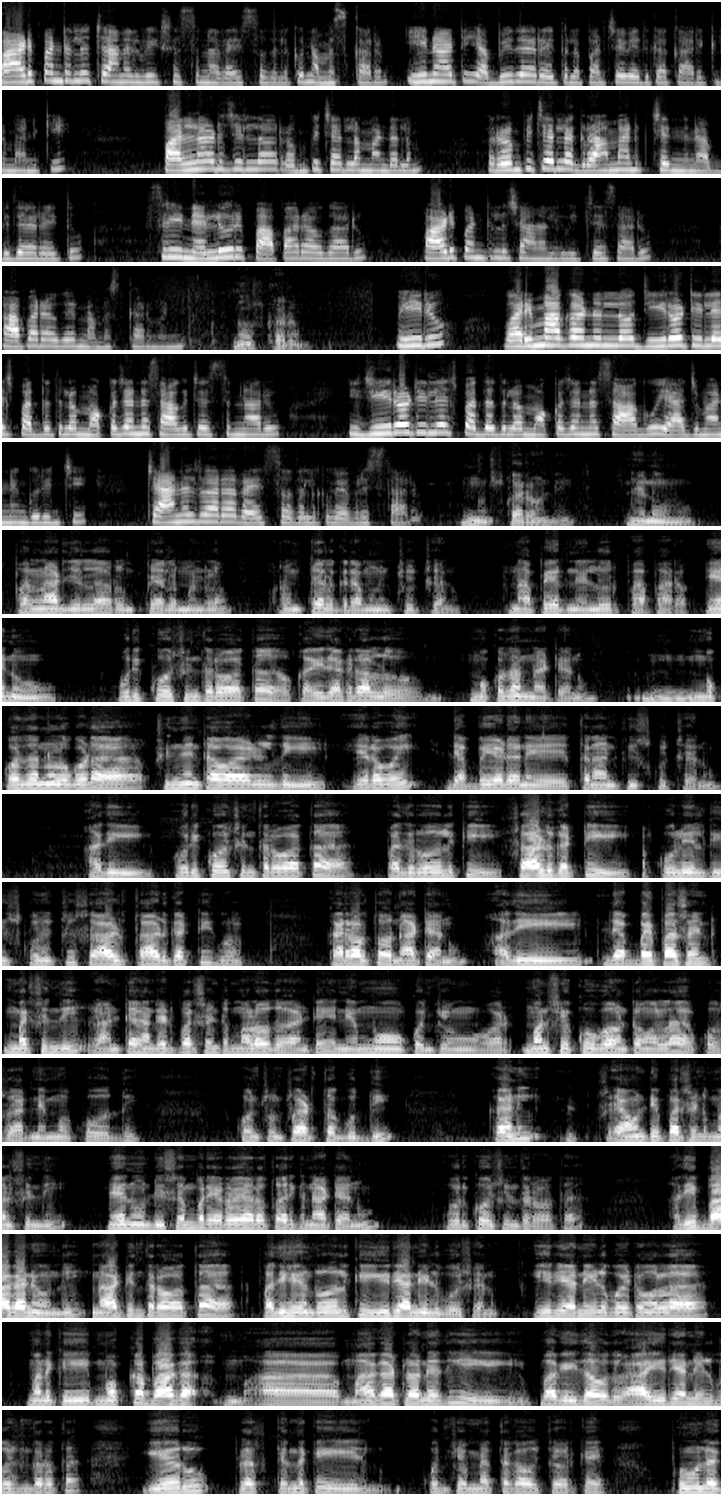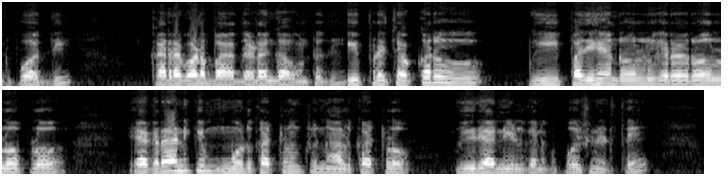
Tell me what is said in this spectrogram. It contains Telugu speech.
పాడి పంటలు ఛానల్ వీక్షిస్తున్న రైతు సోదరులకు నమస్కారం. ఈనాటి అభ్యుదయ రైతుల పరిచయ వేదిక కార్యక్రమానికి పల్నాడు జిల్లా రొంపిచెర్ల మండలం రొంపిచెర్ల గ్రామానికి చెందిన అభ్యుదయ రైతు శ్రీ నెల్లూరి పాపారావు గారు పాడి పంటలు ఛానల్కి విచ్చేశారు. పాపారావు గారు నమస్కారం అండి. నమస్కారం. వీరు వరి మాగాణుల్లో జీరో టిలేజ్ పద్ధతిలో మొక్కజొన్న సాగు చేస్తున్నారు. ఈ జీరో టిలేజ్ పద్ధతిలో మొక్కజొన్న సాగు యాజమాన్యం గురించి ఛానల్ ద్వారా రైతు సోదరులకు వివరిస్తారు. నమస్కారం అండి. నేను పల్నాడు జిల్లా రొంపేల మండలం రొంపేల గ్రామం నుంచి వచ్చాను. నా పేరు నెల్లూరు పాపారావు. నేను ఉరి కోసిన తర్వాత ఒక ఐదు ఎకరాల్లో మొక్కజొన్న నాటాను. మొక్కజొన్నలో కూడా చిందింట వాళ్ళది ఇరవై డెబ్బై ఏడు అనే విత్తనాన్ని తీసుకొచ్చాను. అది ఉరి కోసిన తర్వాత పది రోజులకి సాళ్ళు కట్టి కూలీలు తీసుకొని వచ్చి సాళ్ళు తాడు కట్టి కర్రలతో నాటాను. అది డెబ్బై పర్సెంట్ మరిచింది అంటే హండ్రెడ్ పర్సెంట్ మలవదు. అంటే నెమ్ము కొంచెం వ- మనసు ఎక్కువగా ఉండటం వల్ల ఒక్కోసారి నెమ్ము ఎక్కువ వద్ది కొంచెం చోట తగ్గుద్ది. కానీ సెవెంటీ పర్సెంట్ మలిసింది. నేను డిసెంబర్ ఇరవై ఆరో తారీఖు నాటాను. వరి కోసిన తర్వాత అది బాగానే ఉంది. నాటిన తర్వాత పదిహేను రోజులకి యూరియా నీళ్ళు పోసాను. యూరియా నీళ్ళు పోయటం వల్ల మనకి మొక్క బాగా ఆ మాగాట్లో అనేది బాగా ఇదవదు ఆ యూరియా నీళ్ళు పోసిన తర్వాత ఏరు ప్లస్ కిందకి కొంచెం మెత్తగా వచ్చేవరకే భూమిలోకి పోద్ది. కర్ర కూడా బాగా దడంగా ఉంటుంది. ఈ ప్రతి ఒక్కరూ ఈ పదిహేను రోజులు ఇరవై రోజుల లోపల ఎకరానికి మూడు కట్టల నుంచి నాలుగు కట్టలు యూరియా నీళ్ళు కనుక పోసినట్టే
